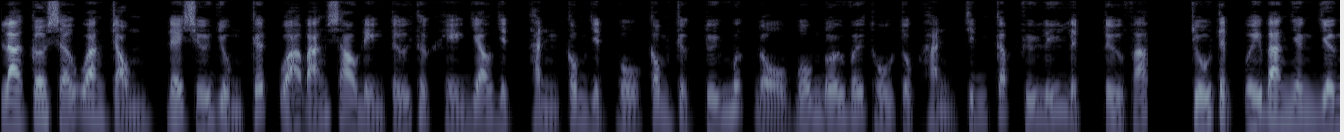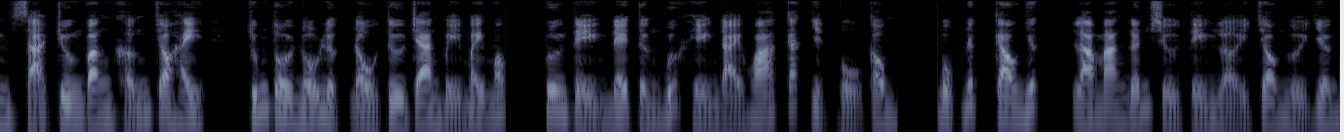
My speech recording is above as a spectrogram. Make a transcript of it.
là cơ sở quan trọng để sử dụng kết quả bản sao điện tử thực hiện giao dịch thành công dịch vụ công trực tuyến mức độ 4 đối với thủ tục hành chính cấp phiếu lý lịch tư pháp. Chủ tịch Ủy ban Nhân dân xã Trương Văn Khẩn cho hay, chúng tôi nỗ lực đầu tư trang bị máy móc, phương tiện để từng bước hiện đại hóa các dịch vụ công. Mục đích cao nhất là mang đến sự tiện lợi cho người dân.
